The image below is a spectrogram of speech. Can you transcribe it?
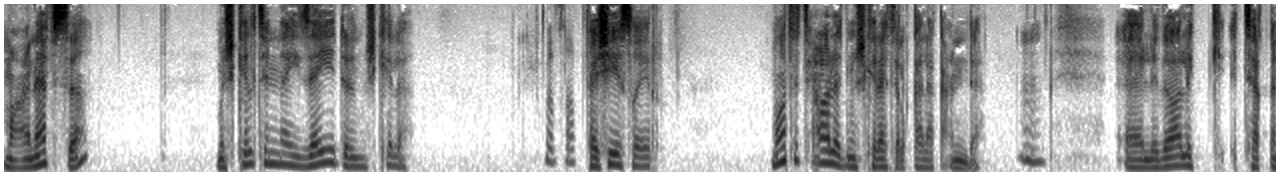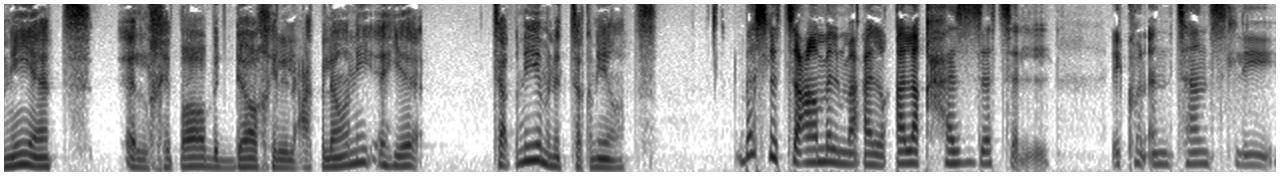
مع نفسه مشكلته إنه يزيد المشكلة. بالضبط. فشي يصير. ما تتعالج مشكله القلق عنده. آه لذلك تقنية الخطاب الداخلي العقلاني هي تقنية من التقنيات. بس للتعامل مع القلق ال... يكون intensely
